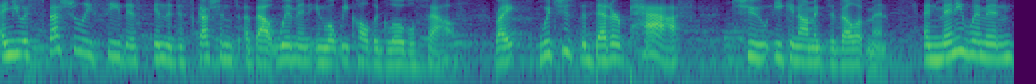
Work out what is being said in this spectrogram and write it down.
and you especially see this in the discussions about women in what we call the global south, right? Which is the better path to economic development. And many women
